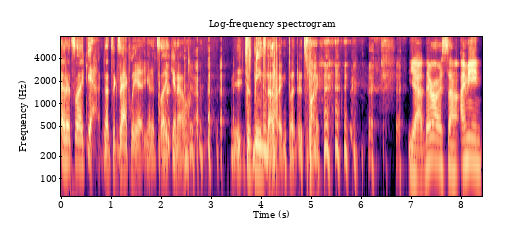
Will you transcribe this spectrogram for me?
it's like, yeah, that's exactly it. You know, it's like you know, it just means nothing, but it's funny. yeah, there are some. I mean,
